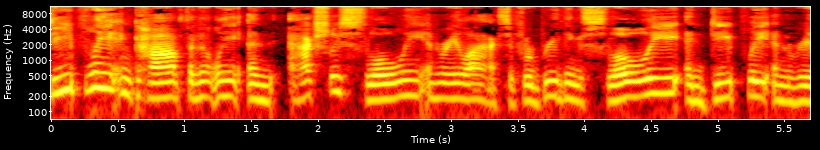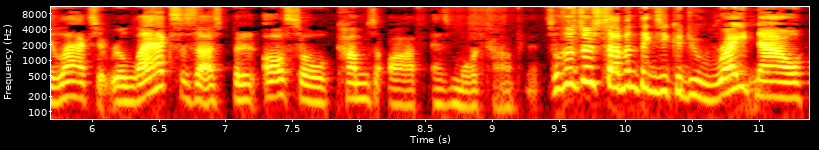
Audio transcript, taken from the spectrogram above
deeply and confidently and actually slowly and relax. If we're breathing slowly and deeply and relax, it relaxes us, but it also comes off as more confident. So those are seven things you could do right now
